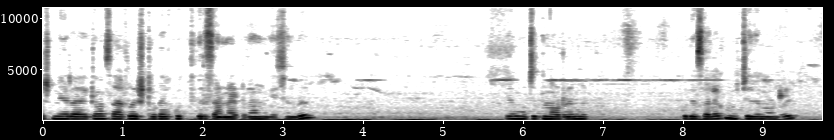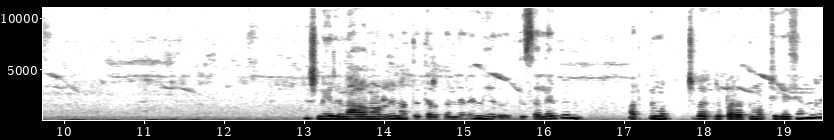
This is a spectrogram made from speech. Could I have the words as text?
ಇಷ್ಟು ನೀರು ಹಾಕ್ಯಂಡು ಸಾಕು ಇಷ್ಟರದಾಗ ಕುತ್ತಿದ್ರಿ ಸಣ್ಣ ಇಟ್ಕೊಂಡು ಗೇಸಿಂದು ಈಗ ಮುಚ್ಚಿತ್ತು ನೋಡ್ರಿ, ಮು ಕುದಿಯೋ ಸಲಕ್ಕೆ ಮುಚ್ಚಿದೆ ನೋಡ್ರಿ. ಇಷ್ಟು ನೀರು ಇನ್ನೂ ನೋಡಿರಿ, ಮತ್ತೆ ತೆರ್ಕೊಂಡಾರೆ ನೀರು ಇದ್ದ ಸಲಕ್ಕೆ ಮತ್ತೆ ಮುಚ್ಚಬೇಕ್ರಿ ಪರತ್ ಮುಚ್ಚಿಗೆಸಿಂದು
